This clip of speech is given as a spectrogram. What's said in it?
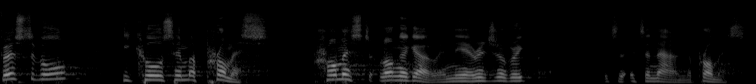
First of all, he calls him a promise, promised long ago. In the original Greek, it's a, it's a noun, the promise.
